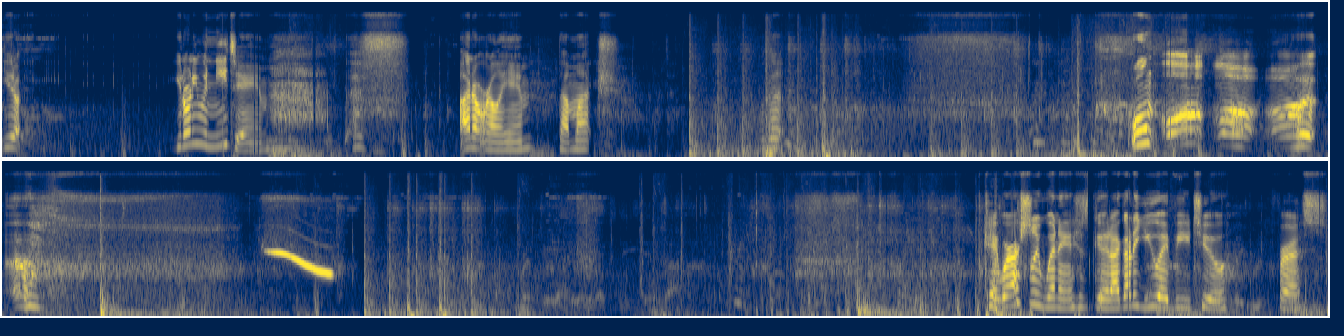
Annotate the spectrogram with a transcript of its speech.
You don't. You don't even need to aim. I don't really aim that much. With it. Oh, oh, oh, oh, uh. Okay, we're actually winning, which is good. I got a UAV too for us.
